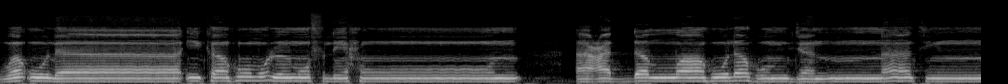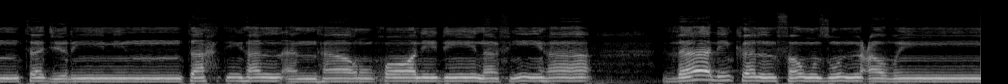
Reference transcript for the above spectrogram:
وأولئك هم المفلحون أعد الله لهم جنات تجري من تحتها الأنهار خالدين فيها ذلك الفوز العظيم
